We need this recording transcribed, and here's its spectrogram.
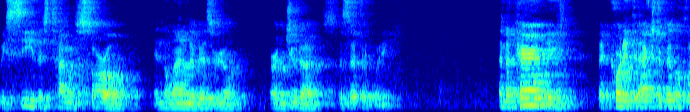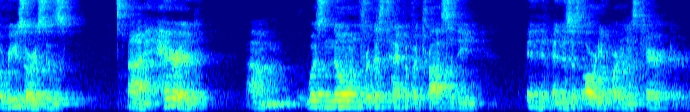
we see this time of sorrow in the land of Israel, or in Judah specifically. And apparently, according to extra biblical resources, uh, Herod um, was known for this type of atrocity, and this was already part of his character.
